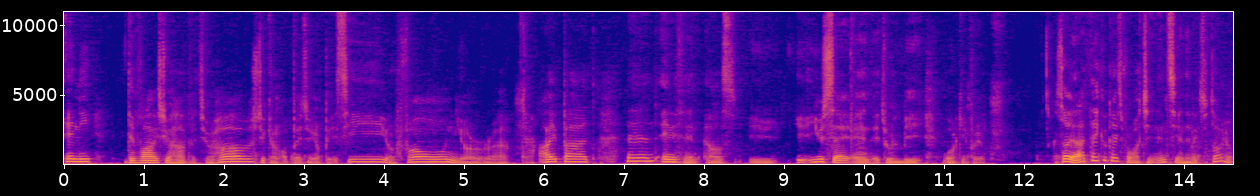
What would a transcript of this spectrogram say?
any device you have at your house. You can open it on your PC your phone your uh, iPad and anything else you you say and it will be working for you. So yeah thank you guys for watching and see you in the next tutorial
